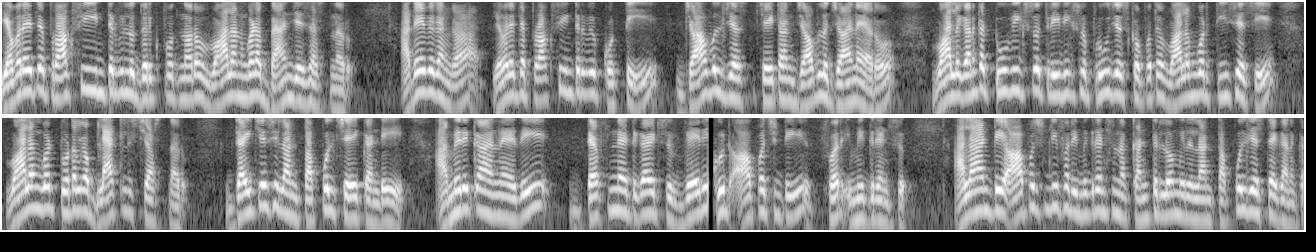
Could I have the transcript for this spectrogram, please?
ఎవరైతే ప్రాక్సీ ఇంటర్వ్యూలో దొరికిపోతున్నారో వాళ్ళని కూడా బ్యాన్ చేసేస్తున్నారు. అదేవిధంగా ఎవరైతే ప్రాక్సీ ఇంటర్వ్యూ కొట్టి జాబులు చేస్ చేయటానికి జాబులో జాయిన్ అయ్యారో వాళ్ళు కనుక టూ వీక్స్లో త్రీ వీక్స్లో ప్రూవ్ చేసుకోకపోతే వాళ్ళని కూడా తీసేసి వాళ్ళని కూడా టోటల్గా బ్లాక్ లిస్ట్ చేస్తున్నారు. దయచేసి ఇలాంటి తప్పులు చేయకండి. అమెరికా అనేది డెఫినెట్గా it's very good opportunity for immigrants. అలాంటి ఆపర్చునిటీ ఫర్ ఇమిగ్రెంట్స్ ఉన్న కంట్రీలో మీరు ఇలాంటి తప్పులు చేస్తే కనుక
